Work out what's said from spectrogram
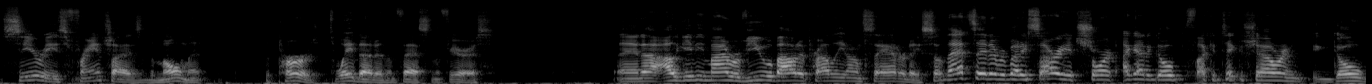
series franchise at the moment. The Purge. It's way better than Fast and the Furious. And uh, I'll give you my review about it probably on Saturday. So that's it, everybody. Sorry it's short. I gotta go fucking take a shower and go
